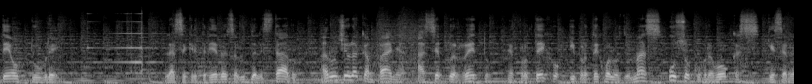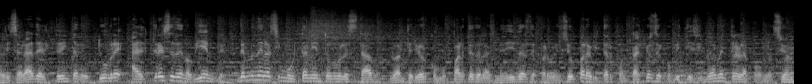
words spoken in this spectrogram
de octubre. La Secretaría de Salud del Estado anunció la campaña Acepto el reto, me protejo y protejo a los demás, uso cubrebocas, que se realizará del 30 de octubre al 13 de noviembre, de manera simultánea en todo el estado, lo anterior como parte de las medidas de prevención para evitar contagios de COVID-19 entre la población.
